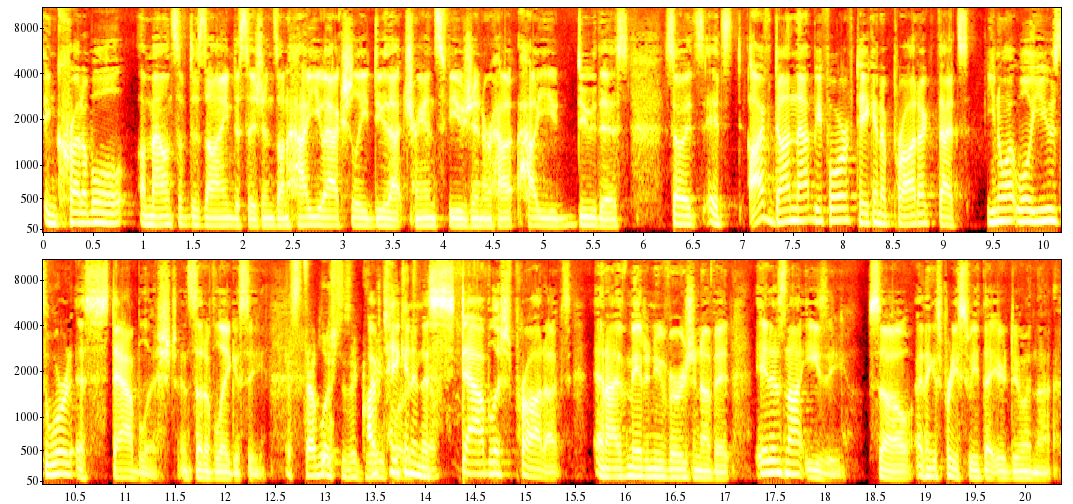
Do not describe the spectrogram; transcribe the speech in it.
incredible amounts of design decisions on how you actually do that transfusion or how, how you do this. So it's it's I've done that before. I've taken a product that's you know what we'll use the word established instead of legacy. Established is a great. I've taken word, an yeah. established product and I've made a new version of it. It is not easy. So I think it's pretty sweet that you're doing that.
